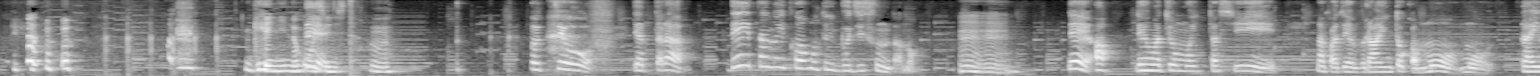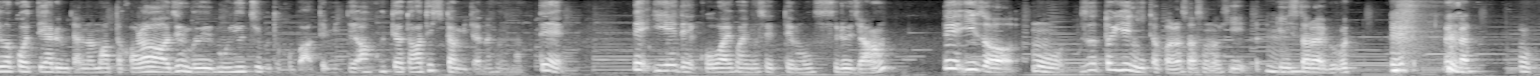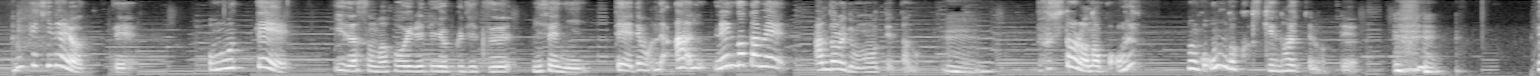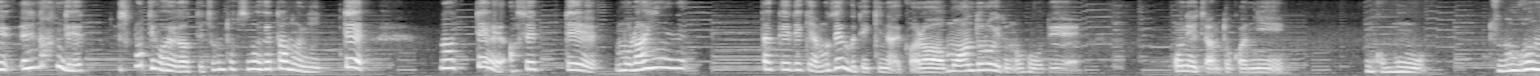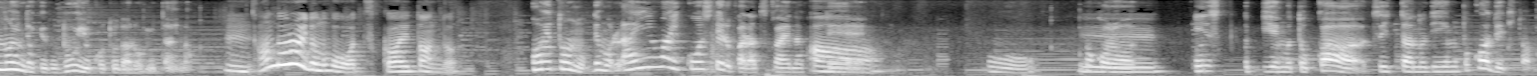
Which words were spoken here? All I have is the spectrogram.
芸人の方信じた。うん。そっちをやったらデータの移行は本当に無事済んだの。うんうん。であ電話帳も行ったしなんか全部 LINE とかももう LINE はこうやってやるみたいなのもあったから全部もう YouTube とかバーって見てあこうやってやってあできたみたいな風になってで家でこう w i f i の設定もするじゃん。でいざもうずっと家にいたからさその日うんインスタライブも。なんかもう完璧だよって思っていざスマホを入れて翌日店に行ってでもねあ念のためアンドロイドも持ってったのうん。そしたらなんかあれ？なんか音楽聴けないってなって。ええなんで？Spotify だってちゃんとつなげたのにってなって焦ってもう LINE だけできない。もう全部できないからもう Android の方でお姉ちゃんとかになんかもう繋がんないんだけどどういうことだろうみたいな。うん。アンドロイドの方は使えたんだ。変えたの。でも LINE は移行してるから使えなくて。あそう。あ。だからインスタの DM とか Twitter の DM とかはできたの。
